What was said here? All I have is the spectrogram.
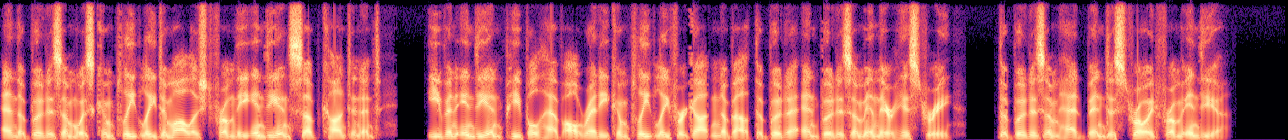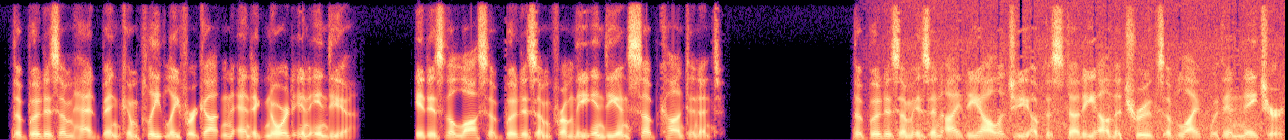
and the Buddhism was completely demolished from the Indian subcontinent, even Indian people have already completely forgotten about the Buddha and Buddhism in their history, the Buddhism had been destroyed from India. The Buddhism had been completely forgotten and ignored in India. It is the loss of Buddhism from the Indian subcontinent. The Buddhism is an ideology of the study on the truths of life within nature,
